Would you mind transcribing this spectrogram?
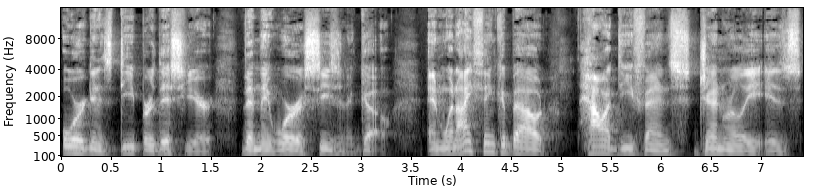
Oregon is deeper this year than they were a season ago. And when I think about how a defense generally is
